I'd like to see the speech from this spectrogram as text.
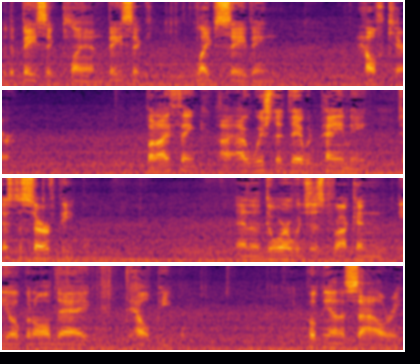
with a basic plan, basic life-saving health care. But I think I, I wish that they would pay me just to serve people. And the door would just fucking be open all day to help people. Put me on a salary.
